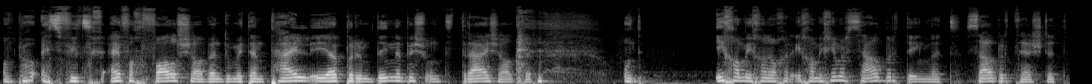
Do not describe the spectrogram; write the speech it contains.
Und Bro, es fühlt sich einfach falsch an, wenn du mit dem Teil in jemandem drin bist und drehst, Alter. und ich habe mich, nachher, ich habe mich immer selber dinglet, selber getestet.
